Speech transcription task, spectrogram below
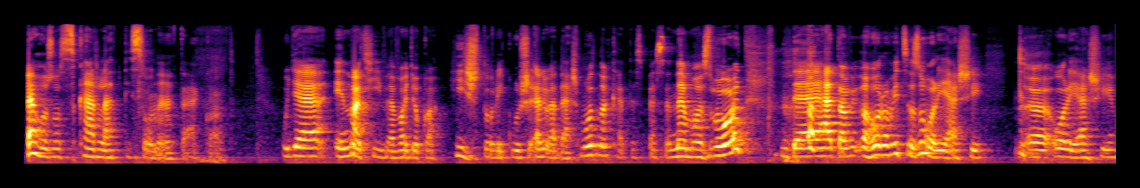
behozott Scarlatti szonátákat. Ugye én nagy híve vagyok a historikus előadásmódnak, hát ez persze nem az volt, de hát a, a Horovic az óriási, óriási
